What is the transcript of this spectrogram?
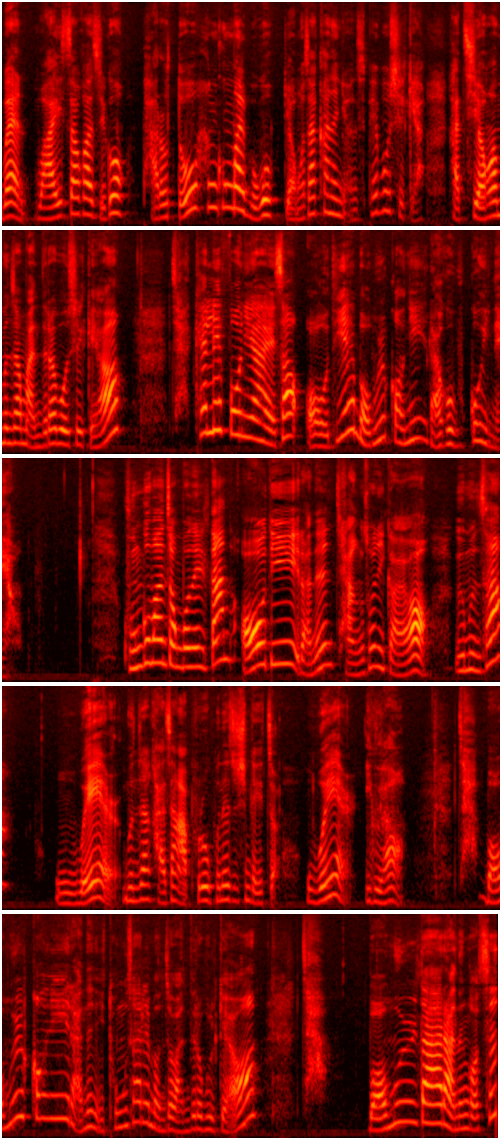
when, why 써가지고 바로 또 한국말 보고 영작하는 연습해 보실게요. 같이 영어 문장 만들어 보실게요. 자, 캘리포니아에서 어디에 머물 거니? 라고 묻고 있네요. 궁금한 정보는 일단 어디라는 장소니까요. 의문사 where 문장 가장 앞으로 보내주시면 되겠죠. where 이고요. 자, 머물 거니라는 이 동사를 먼저 만들어 볼게요. 자, 머물다라는 것은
